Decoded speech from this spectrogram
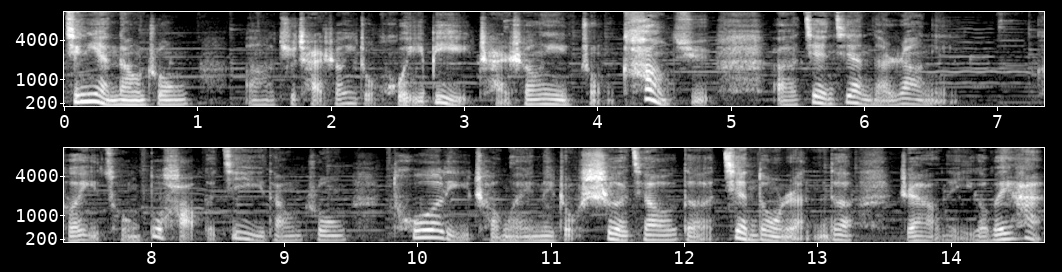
经验当中，呃，去产生一种回避，产生一种抗拒，呃，渐渐的让你可以从不好的记忆当中脱离，成为那种社交的渐冻人的这样的一个危害。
